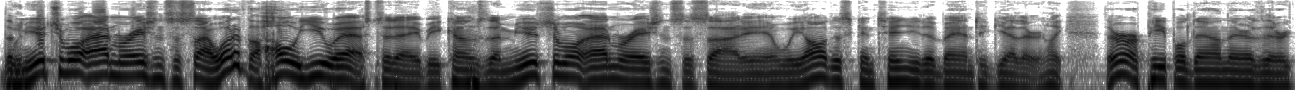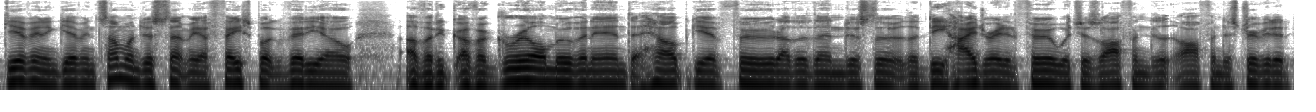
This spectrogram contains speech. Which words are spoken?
The Mutual Admiration Society. What if the whole U.S. today becomes the Mutual Admiration Society and we all just continue to band together? Like, there are people down there that are giving and giving. Someone just sent me a Facebook video of a, of a grill moving in to help give food other than just the, the dehydrated food, which is often often distributed.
